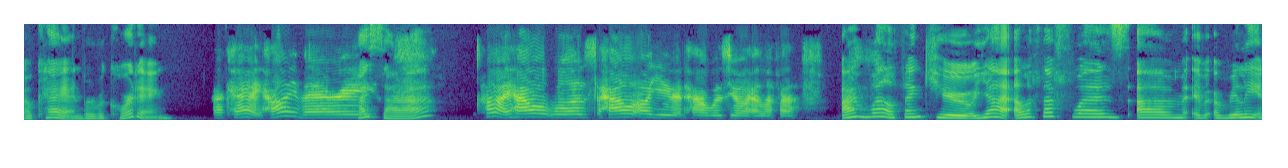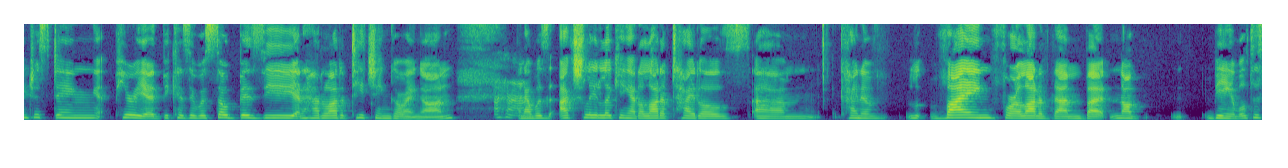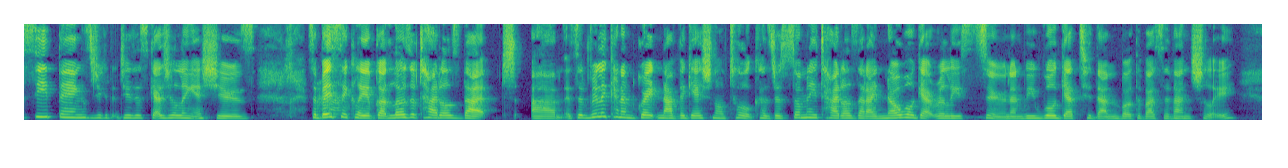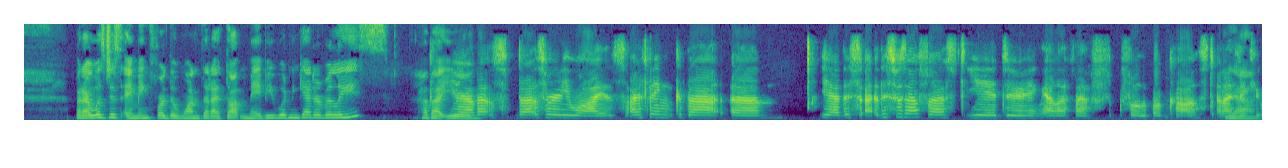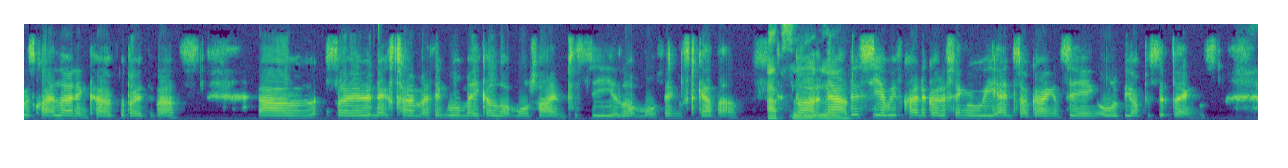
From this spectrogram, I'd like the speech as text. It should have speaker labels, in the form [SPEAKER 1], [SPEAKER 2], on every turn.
[SPEAKER 1] Okay, and we're recording.
[SPEAKER 2] Okay. Hi, Mary.
[SPEAKER 1] Hi, Sarah.
[SPEAKER 2] Hi. How was? How are you? And how was your LFF?
[SPEAKER 1] I'm well, thank you. Yeah, LFF was um, a- really interesting period because it was so busy and had a lot of teaching going on.
[SPEAKER 2] Mhm.
[SPEAKER 1] And I was actually looking at a lot of titles, um, kind of vying for a lot of them, but not being able to see things due due to scheduling issues. So
[SPEAKER 2] Mhm.
[SPEAKER 1] basically, I've got loads of titles that um, it's a really kind of great navigational tool because there's so many titles that I know will get released soon, and we will get to them, both of us, eventually. But I was just aiming for the ones that I thought maybe wouldn't get a release. How about you?
[SPEAKER 2] Yeah, that's that's really wise. I think that um, yeah, this this was our first year doing LFF for the podcast, and I think it was quite a learning curve for both of us. Um, so next time, I think we'll make a lot more time to see a lot more things together.
[SPEAKER 1] Absolutely.
[SPEAKER 2] But now this year, we've kind of got a thing where we ended up going and seeing all of the opposite things,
